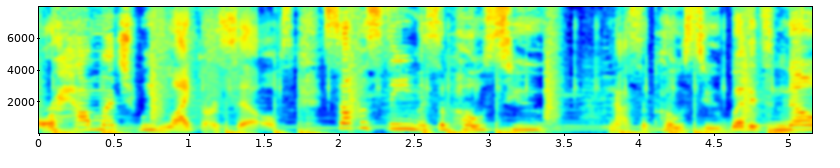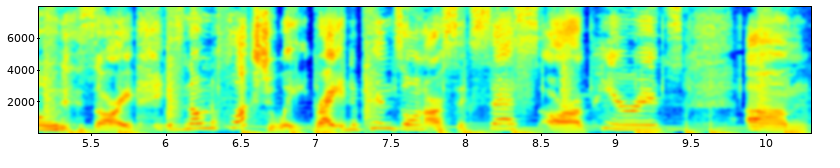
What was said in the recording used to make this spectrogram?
or how much we like ourselves. Self esteem is supposed to not supposed to, but it's known, sorry, it's known to fluctuate, right? It depends on our success, our appearance, um,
